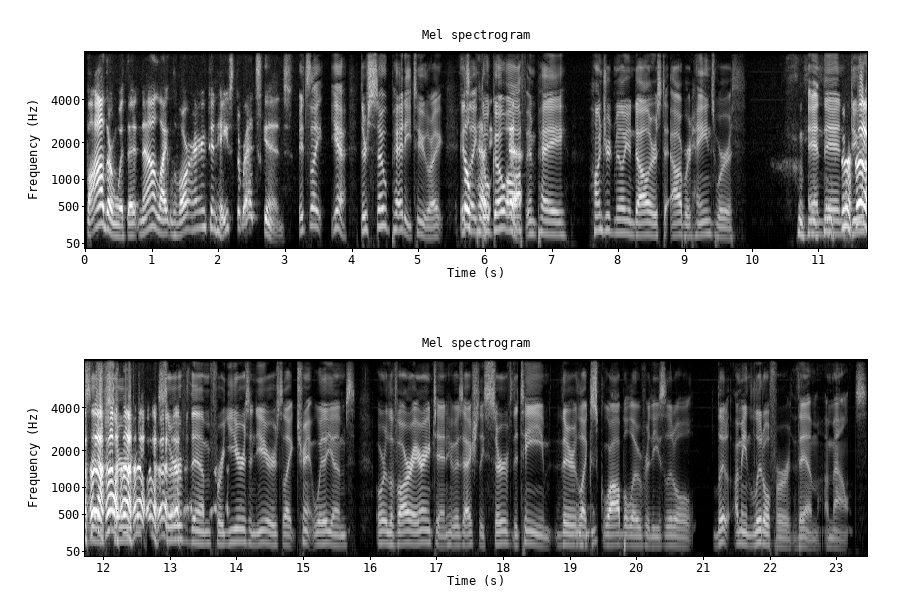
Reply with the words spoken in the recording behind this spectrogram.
bothering with it. Now, like LaVar Arrington hates the Redskins. It's like, yeah, they're so petty too, right? It's So like they'll go yeah. off and pay hundred million dollars to Albert Haynesworth, and then dudes that have served, served them for years and years, like Trent Williams or LaVar Arrington, who has actually served the team, they're like Mm-hmm. squabble over these little, little, I mean, little for them amounts,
